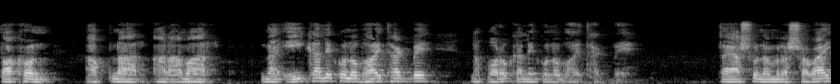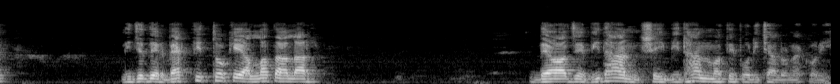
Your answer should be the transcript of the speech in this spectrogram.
তখন আপনার আর আমার না এই কালে কোনো ভয় থাকবে, না পরকালে কোনো ভয় থাকবে। তাই আসুন আমরা সবাই নিজেদের ব্যক্তিত্বকে আল্লাহ তালার দেওয়া যে বিধান, সেই বিধান মতে পরিচালনা করি।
